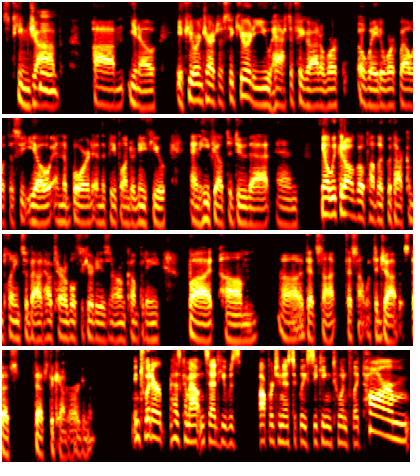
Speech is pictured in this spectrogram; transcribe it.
it's a team job. Hmm. Um, you know, if you're in charge of security, you have to figure out a work a way to work well with the CEO and the board and the people underneath you. And he failed to do that. And you know, we could all go public with our complaints about how terrible security is in our own company, but um, uh, that's not that's not what the job is. That's that's the counter argument. I mean, Twitter has come out and said he was opportunistically seeking to inflict harm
